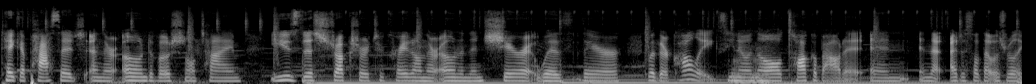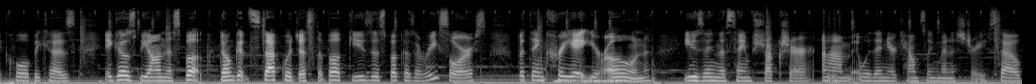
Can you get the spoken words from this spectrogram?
take a passage and their own devotional time, use this structure to create on their own, and then share it with their with their colleagues. You know, and they'll all talk about it. And and that I just thought that was really cool because it goes beyond this book. Don't get stuck with just the book. Use this book as a resource, but then create your own using the same structure um, within your counseling ministry. So,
